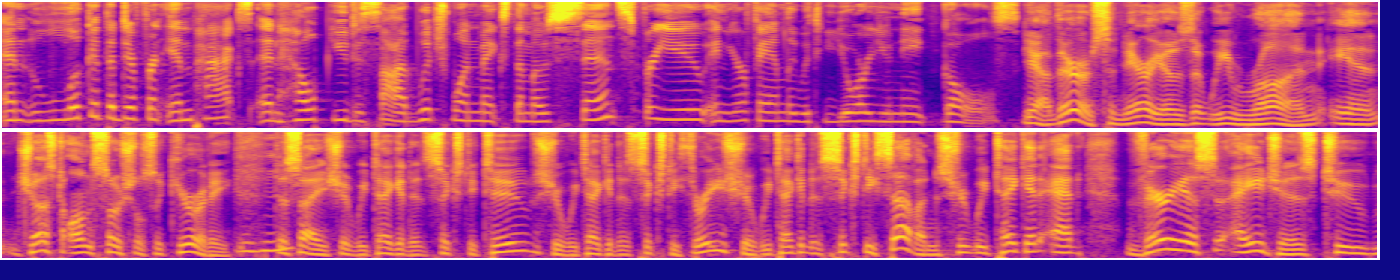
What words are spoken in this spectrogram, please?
And look at the different impacts and help you decide which one makes the most sense for you and your family with your unique goals. Yeah, there are scenarios that we run in just on Social Security mm-hmm. to say, should we take it at 62? Should we take it at 63? Should we take it at 67? Should we take it at various ages to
